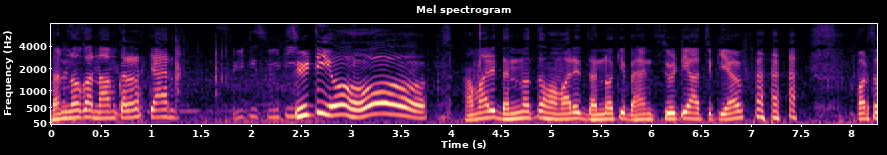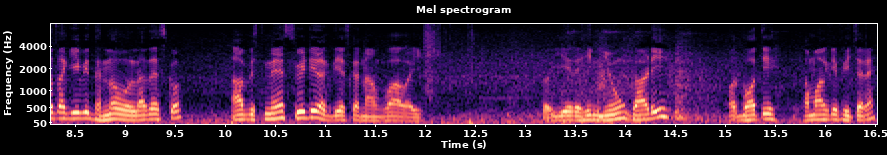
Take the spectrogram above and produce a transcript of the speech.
धन्नो का नाम करा क्या? स्वीटी स्वीटी स्वीटी ओ हो हमारी धन्नो तो हमारी धन्नो की बहन स्वीटी आ चुकी है अब। परसों तक ये भी धन्नो बोल रहा था इसको। अब इसने स्वीटी रख दिया इसका नाम वाह भाई। तो ये रही न्यू गाड़ी और बहुत ही कमाल के फीचर हैं।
